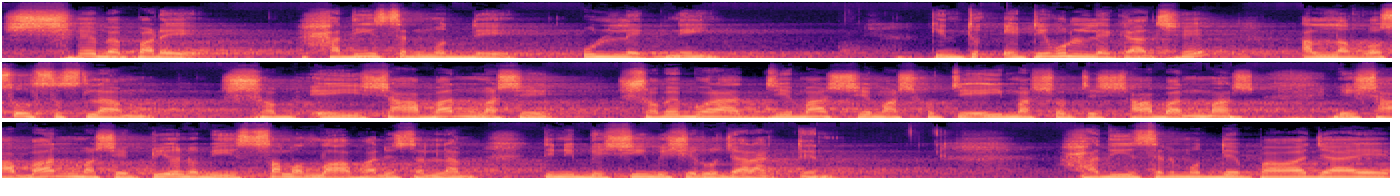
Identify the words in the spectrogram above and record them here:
সে ব্যাপারে হাদিসের মধ্যে উল্লেখ নেই। কিন্তু এটি উল্লেখ আছে, আল্লাহ রসুল ইসলাম সব এই শাবান মাসে সবে বরাত যে মাস, সে মাস হচ্ছে, এই মাস হচ্ছে শাবান মাস। এই শাবান মাসে প্রিয় নবী সাল্লাহ আলি সাল্লাম তিনি বেশি বেশি রোজা রাখতেন। হাদিসের মধ্যে পাওয়া যায়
